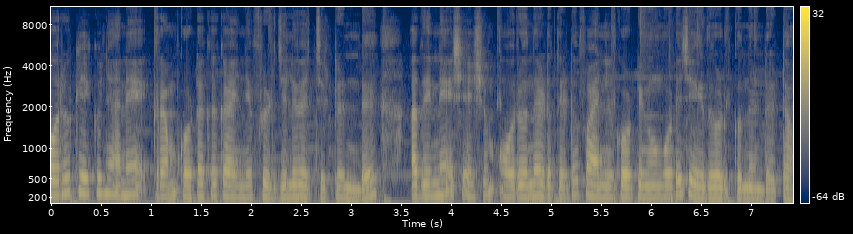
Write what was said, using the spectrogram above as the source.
ഓരോ കേക്കും ഞാൻ ക്രം കോട്ടൊക്കെ കഴിഞ്ഞ് ഫ്രിഡ്ജിൽ വെച്ചിട്ടുണ്ട്. അതിന് ശേഷം ഓരോന്ന് എടുത്തിട്ട് ഫൈനൽ കോട്ടിങ്ങും കൂടി ചെയ്ത് കൊടുക്കുന്നുണ്ട് കേട്ടോ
